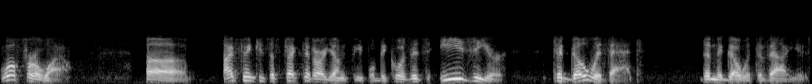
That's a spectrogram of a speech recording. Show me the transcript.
well, for a while, uh, I think has affected our young people because it's easier to go with that than to go with the values.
